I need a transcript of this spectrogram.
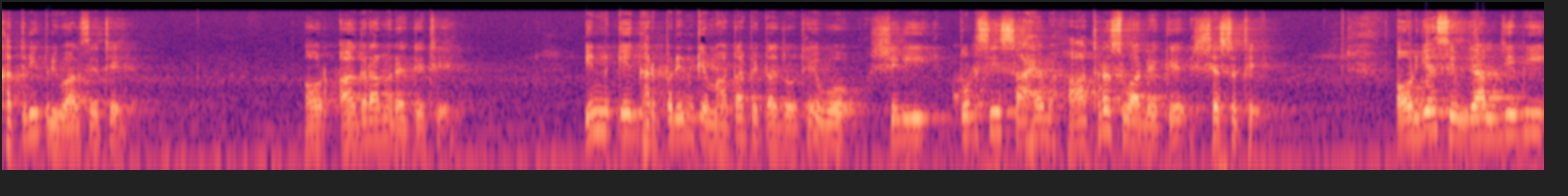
खत्री परिवार से थे और आगरा में रहते थे। इनके घर पर इनके माता पिता जो थे, वो श्री तुलसी साहेब हाथरस वाले के शिष्य थे। और ये शिवदयाल जी भी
